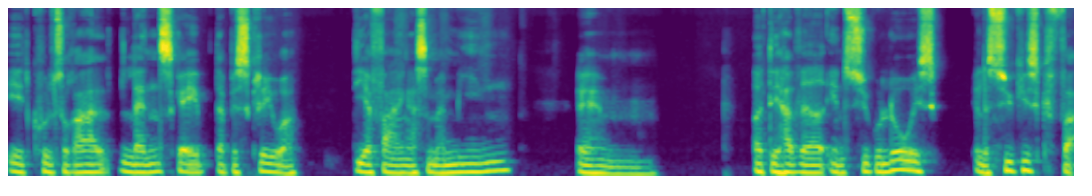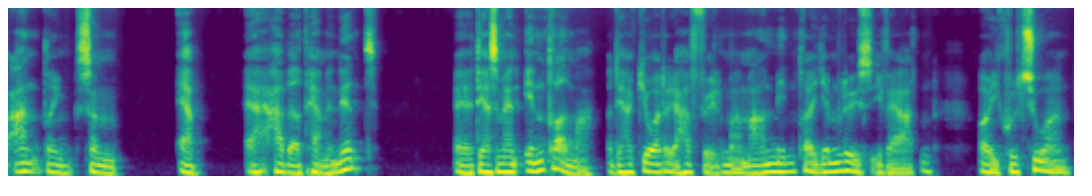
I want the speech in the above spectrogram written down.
et kulturelt landskab, der beskriver de erfaringer, som er mine. Øhm, og det har været en psykologisk eller psykisk forandring, som er, er, har været permanent. Øh, det har simpelthen ændret mig, og det har gjort, at jeg har følt mig meget mindre hjemløs i verden og i kulturen.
